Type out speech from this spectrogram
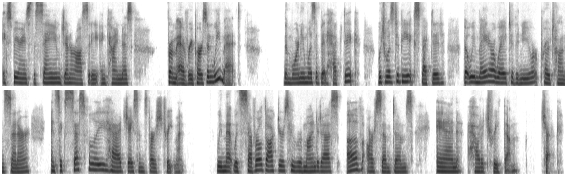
experienced the same generosity and kindness from every person we met. The morning was a bit hectic, which was to be expected, but we made our way to the New York Proton Center and successfully had Jason's first treatment. We met with several doctors who reminded us of our symptoms and how to treat them. Check.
